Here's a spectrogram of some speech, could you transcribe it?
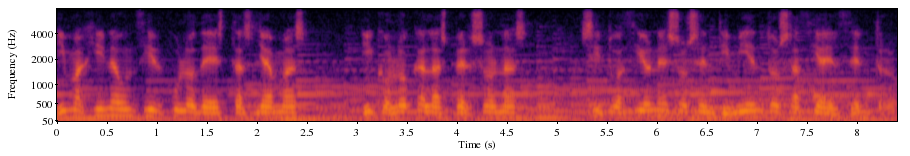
Imagina un círculo de estas llamas, y coloca las personas, situaciones o sentimientos hacia el centro.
